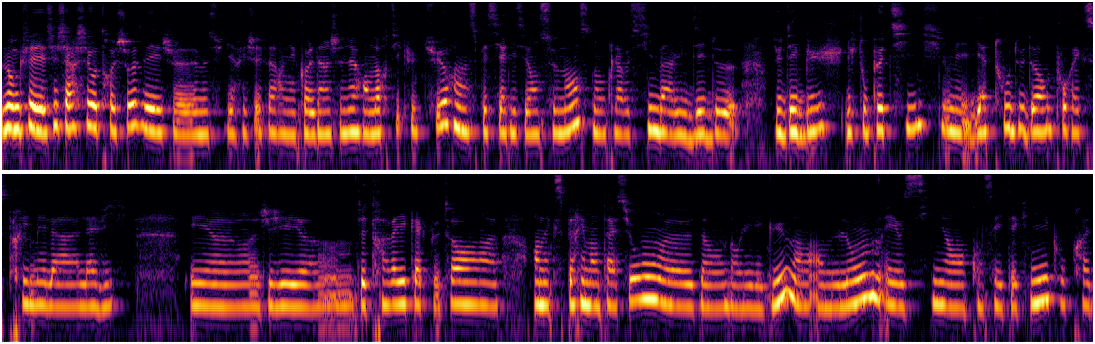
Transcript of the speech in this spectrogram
Donc j'ai cherché autre chose et je me suis dirigée vers une école d'ingénieur en horticulture hein, spécialisée en semences. Donc là aussi, ben, l'idée du début, du tout petit, mais il y a tout dedans pour exprimer la, vie. Et euh, euh, j'ai travaillé quelque temps euh, en expérimentation dans, les légumes, en, melon, et aussi en conseil technique auprès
